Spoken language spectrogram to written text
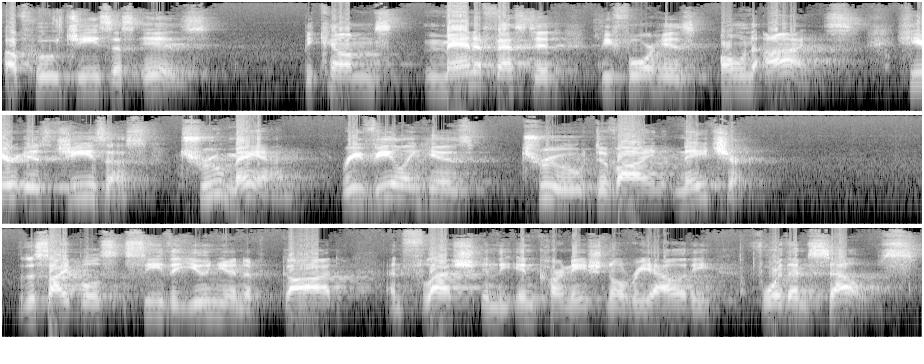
of who Jesus is becomes manifested before his own eyes. Here is Jesus, true man, revealing his true divine nature. The disciples see the union of God and flesh in the incarnational reality for themselves.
